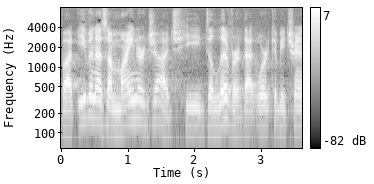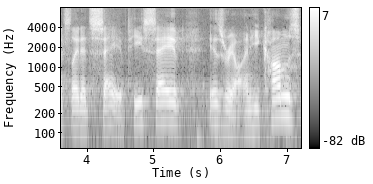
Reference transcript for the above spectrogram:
But even as a minor judge, he delivered. That word could be translated saved. He saved Israel. And he comes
